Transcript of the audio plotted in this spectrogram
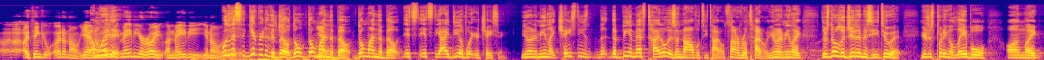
I, I think. I don't know. Yeah, I'm no, with maybe, it. maybe you're right, and maybe you know. Well, listen, get rid of the belt. ju- don't don't mind yeah. the belt. Don't mind the belt. It's it's the idea of what you're chasing. You know what I mean? Like chase these. The, the BMF title is a novelty title. It's not a real title. You know what I mean? Like there's no legitimacy to it. You're just putting a label on like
